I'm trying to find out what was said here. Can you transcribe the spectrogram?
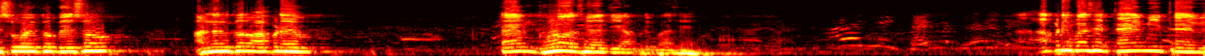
બેસવું હોય તો બેસો. આનંદ કરો, આપણે ટાઈમ ઘણો છે હજી આપણી પાસે. આપણી પાસે ટાઈમ ઈ ટાઈમ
